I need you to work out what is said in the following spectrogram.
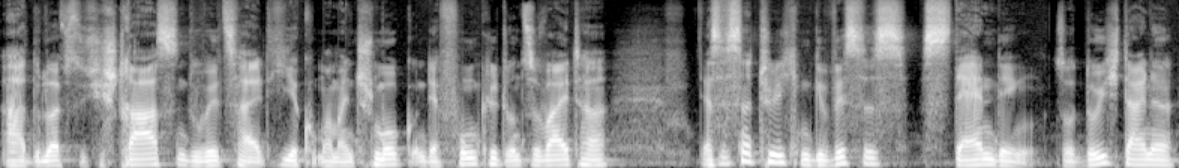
Ah, du läufst durch die Straßen, du willst halt hier, guck mal meinen Schmuck und der funkelt und so weiter. Das ist natürlich ein gewisses Standing, so durch deine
